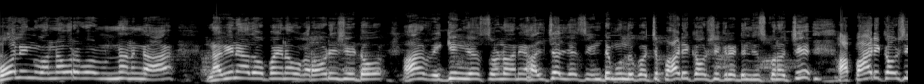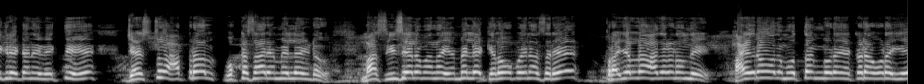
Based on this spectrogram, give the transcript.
పోలింగ్ వన్ అవర్ ఉండగా నవీన్ యాదవ్ పైన ఒక రౌడీ షీటు ఆ రిగ్గింగ్ చేస్తుండు అని హల్చల్ చేసి ఇంటి ముందుకు వచ్చి పాడి కౌశిక్ రెడ్డిని తీసుకుని వచ్చి ఆ పాడి కౌశిక్ రెడ్డి అనే వ్యక్తి జస్ట్ ఆఫ్టర్ ఆల్ ఒక్కసారి ఎమ్మెల్యే అయిండు మా శ్రీశైలం అన్న ఎమ్మెల్యే గెలవపోయినా సరే ప్రజల్లో ఆదరణ ఉంది. హైదరాబాద్ మొత్తం కూడా ఎక్కడ కూడా ఏ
